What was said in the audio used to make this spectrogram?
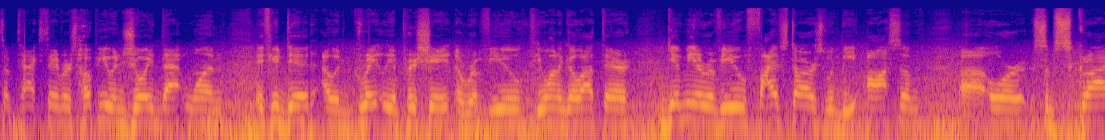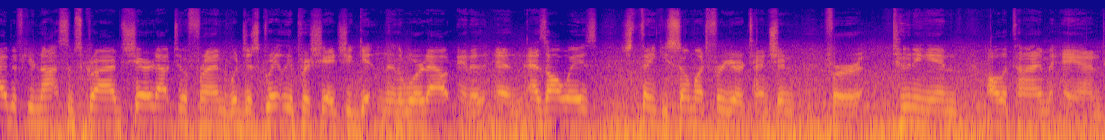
What's up, tax savers? Hope you enjoyed that one. If you did, I would greatly appreciate a review. If you want to go out there, give me a review. Five stars would be awesome. Uh, or subscribe if you're not subscribed. Share it out to a friend. Would just greatly appreciate you getting the word out. And, and as always, thank you so much for your attention, for tuning in all the time, and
